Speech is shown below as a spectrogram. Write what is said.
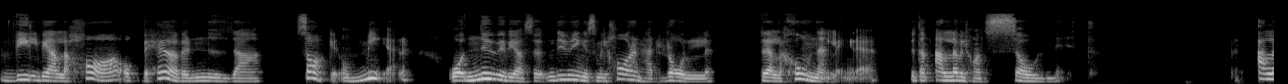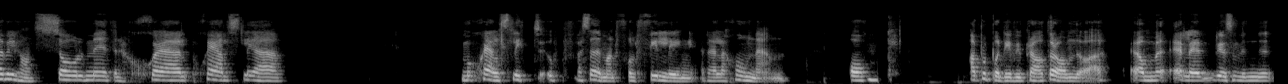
vill vi alla ha och behöver nya saker och mer. Och nu är vi alltså, nu är det ingen som vill ha den här rollrelationen längre, utan alla vill ha en soulmate. Alla vill ha en soulmate, den här själ, själsliga, själsligt upp, vad säger man, fulfilling relationen. Och apropå det vi pratar om då, eller det som vi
